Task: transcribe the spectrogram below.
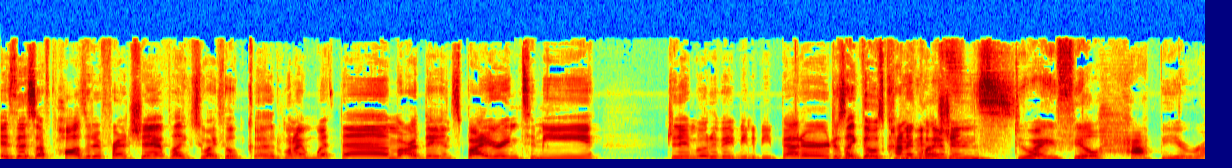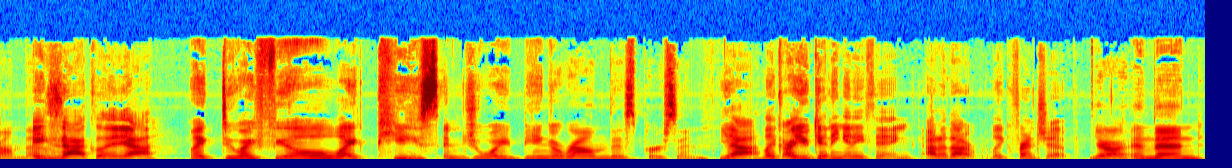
is this a positive friendship? Like, do I feel good when I'm with them? Are they inspiring to me? Do they motivate me to be better? Just like those kind of Even if- questions. Do I feel happy around them? Exactly, yeah. Like, do I feel like peace and joy being around this person? Yeah, like are you getting anything out of that like friendship? Yeah, and then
